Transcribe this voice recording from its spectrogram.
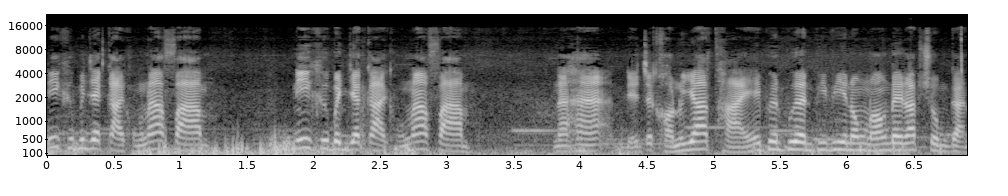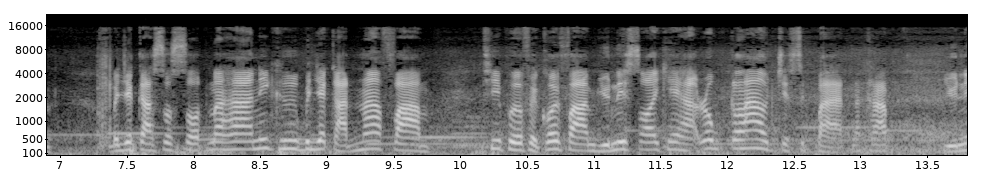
นี่คือบรรยากาศของหน้าฟาร์ม นี่คือบรรยากาศของหน้าฟาร์มนะฮะเดี๋ยวจะขออนุญาตถ่ายให้เพื่อนๆ พี่ๆ น้องๆ ได้รับชมกัน บรรยากาศสดๆ นะฮะ นี่คือบรรยากาศหน้าฟาร์มที่ Perfect ค่อยฟาร์มอยู่ในซอยเคหะร่มเกล้า 78 นะครับ อยู่ใน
